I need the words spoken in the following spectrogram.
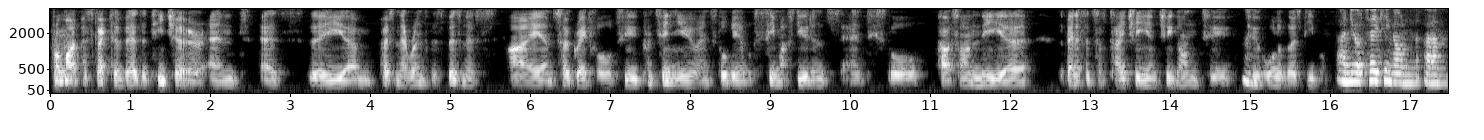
from my perspective as a teacher and as the um, person that runs this business i am so grateful to continue and still be able to see my students and to still pass on the uh, the benefits of tai chi and qigong to to Mm. all of those people and you're taking on um,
